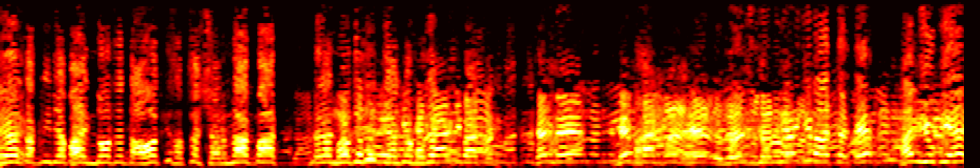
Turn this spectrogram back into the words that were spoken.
रेल तक नहीं दे पाए इंदौर से दाहोद की सबसे शर्मनाक बात नरेंद्र मोदी जी में बोले। की बात सर मैं मैं भाजपा रेल की बात करते हैं। हम यूपीआई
